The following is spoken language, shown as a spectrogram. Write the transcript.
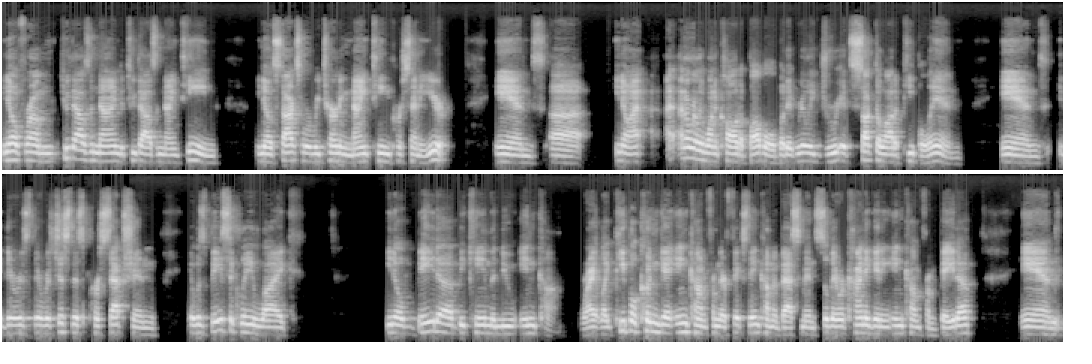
You know, from 2009 to 2019, you know, stocks were returning 19% a year, and uh, you know, I, I, don't really want to call it a bubble, but it really drew it sucked a lot of people in, and there was there was just this perception. It was basically like, you know, beta became the new income, right? Like people couldn't get income from their fixed income investments, so they were kind of getting income from beta, and mm-hmm.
